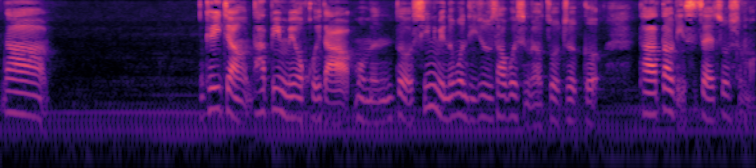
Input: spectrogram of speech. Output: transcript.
那你可以讲，他并没有回答我们的心里面的问题，就是他为什么要做这个，他到底是在做什么？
